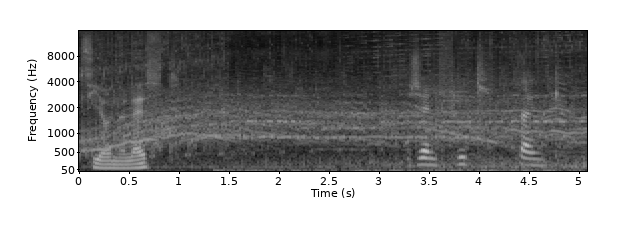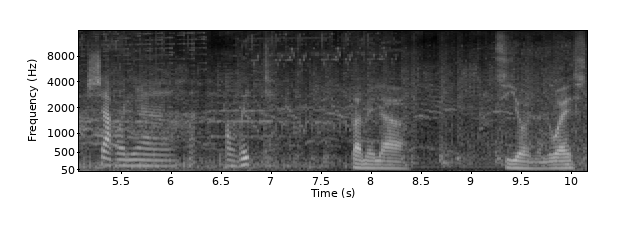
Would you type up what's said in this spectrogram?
sillonne l'Est, Jeune flic, punk, charognard, en route. Pamela sillonne l'Ouest,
